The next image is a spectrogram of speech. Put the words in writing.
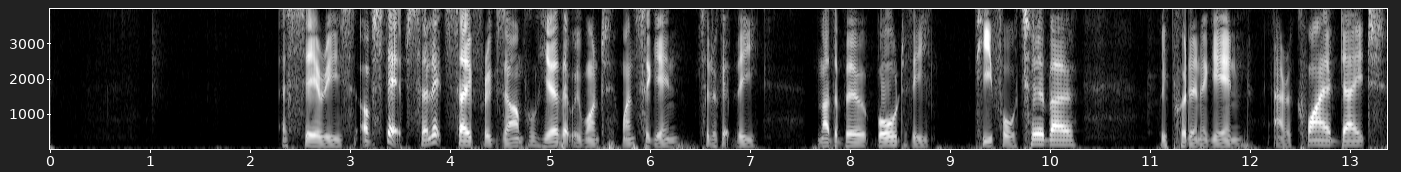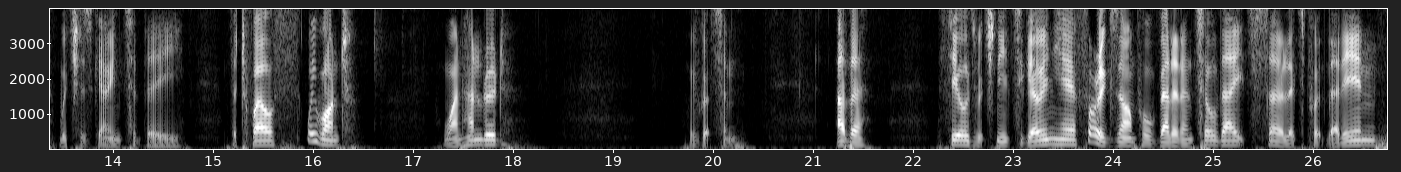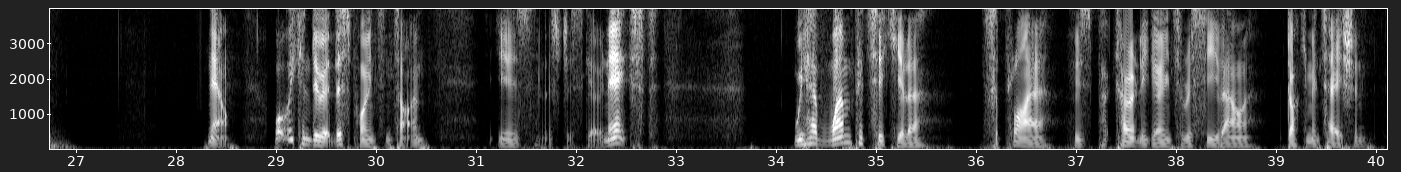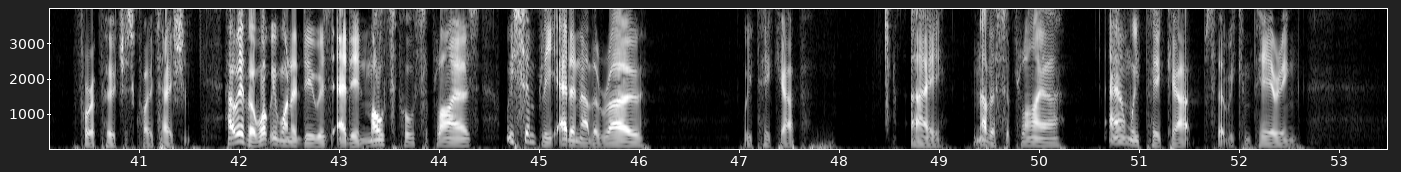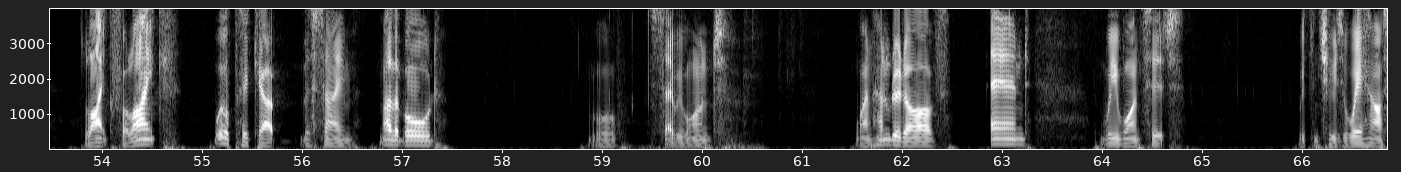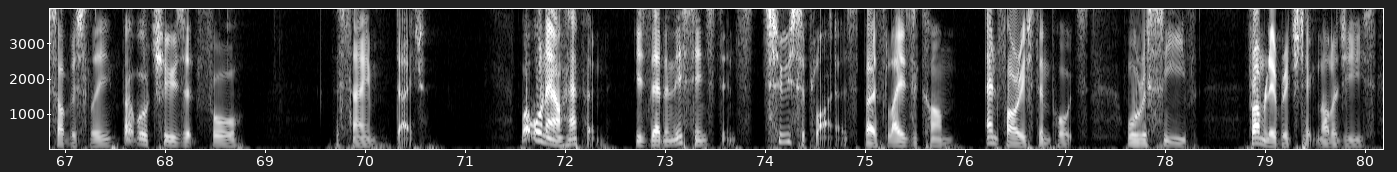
a series of steps. So let's say, for example, here that we want once again to look at the motherboard, the P4 Turbo. We put in again our required date, which is going to be the 12th. We want 100. We've got some other fields which need to go in here. For example, valid until dates. So let's put that in. Now, what we can do at this point in time is, let's just go next. We have one particular supplier who's currently going to receive our documentation for a purchase quotation. However, what we want to do is add in multiple suppliers. We simply add another row. We pick up a, another supplier and we pick up, so that we're comparing like for like, we'll pick up the same motherboard. We'll say we want 100 of, and we want it, we can choose a warehouse obviously, but we'll choose it for the same date. What will now happen is that in this instance, two suppliers, both Lasercom and Far East Imports, will receive from Leverage Technologies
